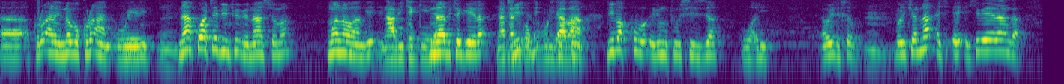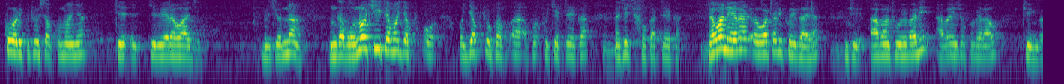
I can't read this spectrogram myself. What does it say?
Uh, quran novo quran weeri. Mm. nakwata ebintu ebyo nasoma mwana wange nabitegeera. Nabitegeera. N'atandika Li- li- okubuulira abantu. ah, liba kkubo erimutuusizza wali. Awulire sebo? Mm. buli kyonna e- ekibeera nga kuba likutuusa kumanya ki- kibeera waagi buli kyonna nga bwona okiyitamu ojja kutuuka ah, ku- ku kyeteeka nakyo kifuuka teeka nawano era ewatali kwegaya nti abantu we bali abayinza okubeerawo ti nga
